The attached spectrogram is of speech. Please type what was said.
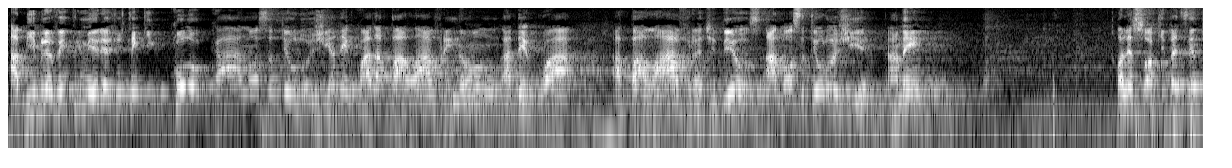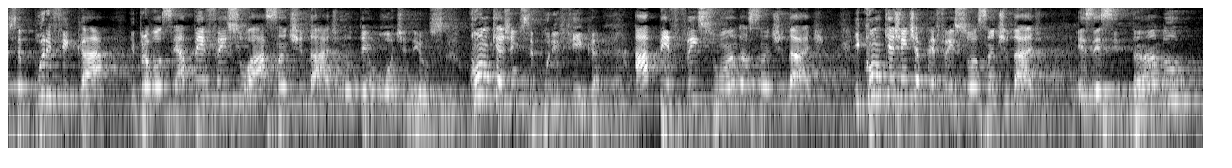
a Bíblia vem primeiro. E a gente tem que colocar a nossa teologia adequada à palavra e não adequar a palavra de Deus à nossa teologia. Amém? Olha só, aqui está dizendo para você purificar e para você aperfeiçoar a santidade no temor de Deus. Como que a gente se purifica? Aperfeiçoando a santidade. E como que a gente aperfeiçoa a santidade? Exercitando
